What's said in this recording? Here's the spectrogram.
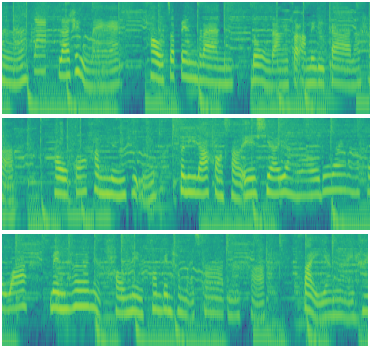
นะ และถึงแม้เขาจะเป็นแบรนด์โด่งดังจากอเมริกานะคะ เขาก็คำนึงถึงสรีระของสาวเอเชียอย่างเราด้วยนะ เพราะว่าเมนเทอร์เนี่ยเขาเน้นความเป็นธรรมชาตินะคะ ใส่ยังไงให้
